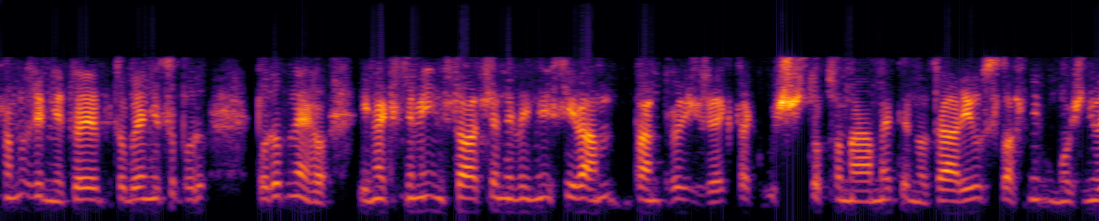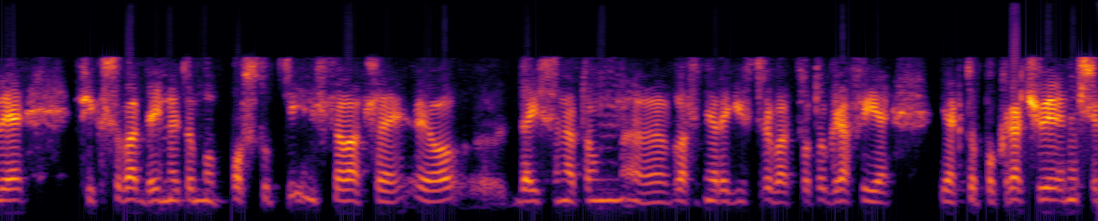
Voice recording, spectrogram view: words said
Samozřejmě, to, je, to bude něco podobného. Jinak s těmi instalacemi, nevím, jestli vám pan Prož řekl, tak už to, co máme, ten notarius vlastně umožňuje fixovat, dejme tomu, postup ty instalace, jo, dají se na tom uh, vlastně registrovat fotografie, jak to pokračuje, než se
